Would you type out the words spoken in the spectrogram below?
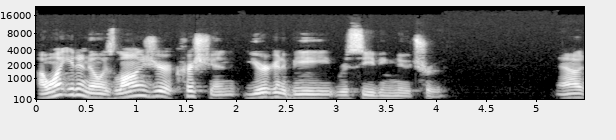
I want you to know as long as you're a Christian, you're going to be receiving new truth. Now,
